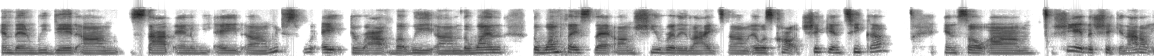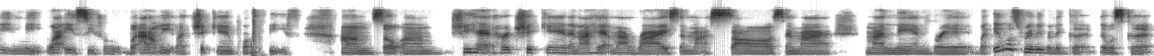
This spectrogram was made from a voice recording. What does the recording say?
And then we did um, stop and we ate, um, we just ate throughout, but we, um, the one, the one place that um, she really liked, um, it was called Chicken Tikka. And so um, she ate the chicken. I don't eat meat. Well, I eat seafood, but I don't eat like chicken, pork, beef. Um, so um, she had her chicken, and I had my rice and my sauce and my my naan bread. But it was really, really good. It was good.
